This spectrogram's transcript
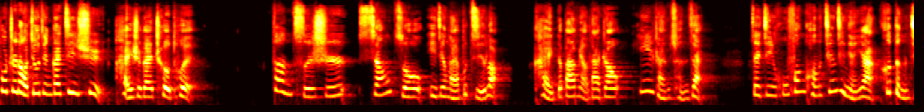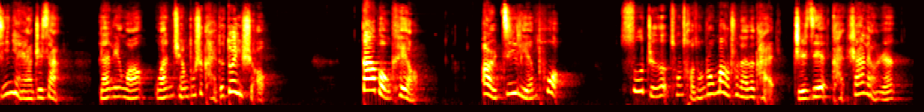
不知道究竟该继续还是该撤退。但此时想走已经来不及了。凯的八秒大招依然存在，在近乎疯狂的经济碾压和等级碾压之下，兰陵王完全不是凯的对手。Double kill，二击连破，苏哲从草丛中冒出来的凯直接砍杀两人。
